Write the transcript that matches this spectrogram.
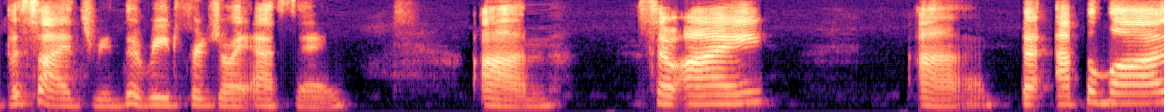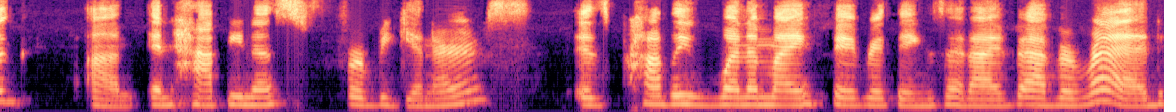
besides read the read for joy essay um, so i uh, the epilogue um, in happiness for beginners is probably one of my favorite things that i've ever read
